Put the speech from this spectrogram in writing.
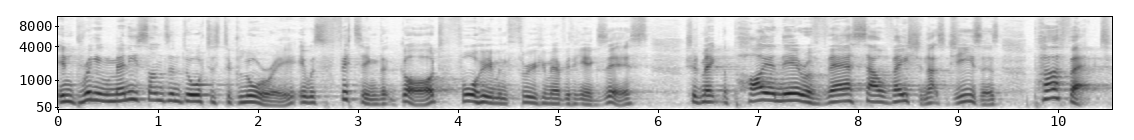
In bringing many sons and daughters to glory, it was fitting that God, for whom and through whom everything exists, should make the pioneer of their salvation, that's Jesus, perfect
